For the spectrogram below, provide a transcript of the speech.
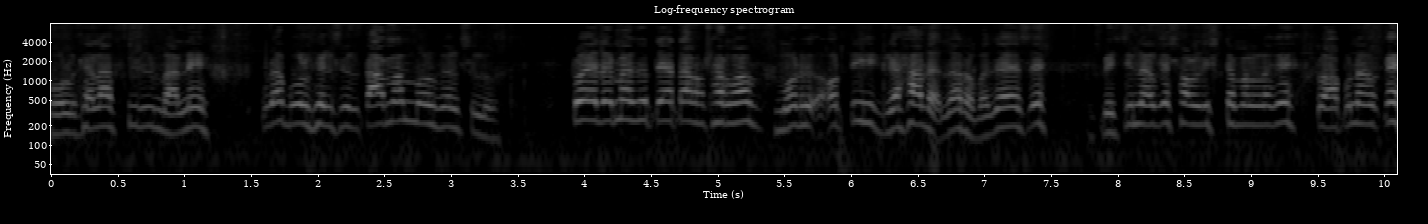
বল খেলা ফিল্ড বানে পূৰা বল খেলিছিলোঁ, তামাম বল খেলিছিলোঁ। তো এনে মাজতে এটা কথা কওঁ, মোৰ অতি শীঘ্ৰে সাত হাজাৰ হ'ব যাই আছে, বেছি নালাগে চল্লিছটামান লাগে, তো আপোনালোকে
